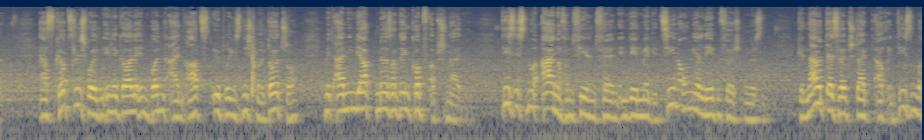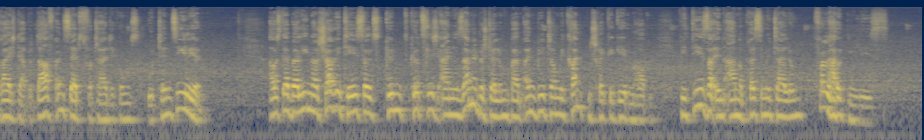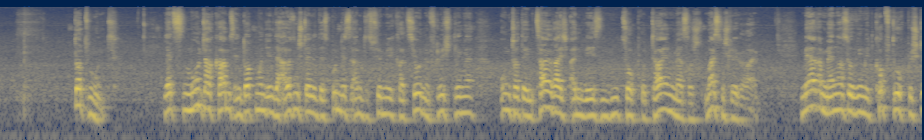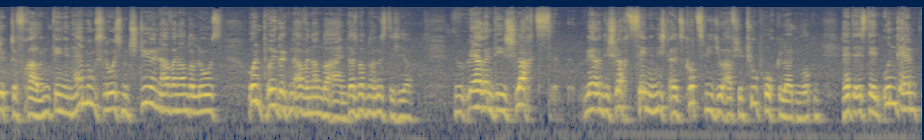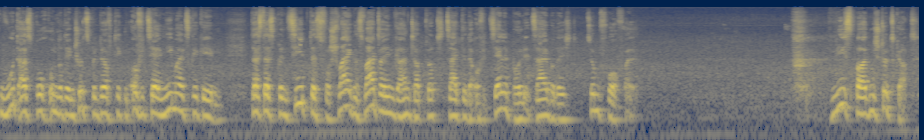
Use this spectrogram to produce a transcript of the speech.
Erst kürzlich wollten Illegale in Bonn einen Arzt, übrigens nicht mal Deutscher, mit einem Jagdmesser den Kopf abschneiden. Dies ist nur einer von vielen Fällen, in denen Mediziner um ihr Leben fürchten müssen. Genau deshalb steigt auch in diesem Bereich der Bedarf an Selbstverteidigungsutensilien. Aus der Berliner Charité soll es kürzlich eine Sammelbestellung beim Anbieter Migrantenschreck gegeben haben wie dieser in einer Pressemitteilung verlauten ließ. Dortmund. Letzten Montag kam es in Dortmund in der Außenstelle des Bundesamtes für Migration und Flüchtlinge unter den zahlreich Anwesenden zur brutalen Massenschlägerei. Mehrere Männer sowie mit Kopftuch bestückte Frauen gingen hemmungslos mit Stühlen aufeinander los und prügelten aufeinander ein. Das wird noch lustig hier. Während die Schlachts Wären die Schlachtszenen nicht als Kurzvideo auf YouTube hochgeladen worden, hätte es den ungehemmten Wutausbruch unter den Schutzbedürftigen offiziell niemals gegeben. Dass das Prinzip des Verschweigens weiterhin gehandhabt wird, zeigte der offizielle Polizeibericht zum Vorfall. Wiesbaden-Stuttgart.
